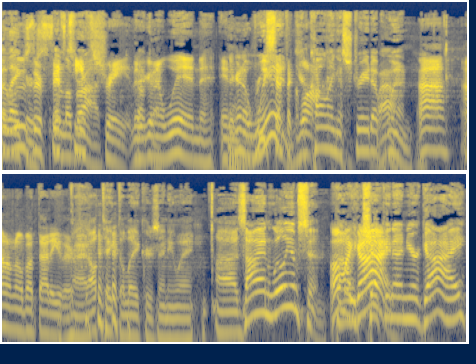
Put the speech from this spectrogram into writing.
the lose their 15th straight. They're Okay. going to win and They're going to reset win. the You're calling a straight up Wow. win. Ah, I don't know about that either. All right, I'll take the Lakers anyway. Uh, Zion Williamson. Oh, my we'd guy. Check in on your guy.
